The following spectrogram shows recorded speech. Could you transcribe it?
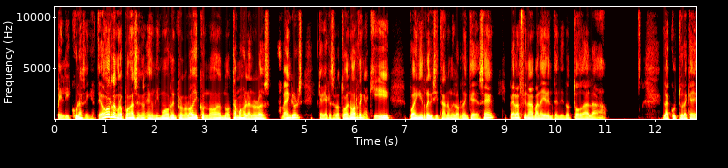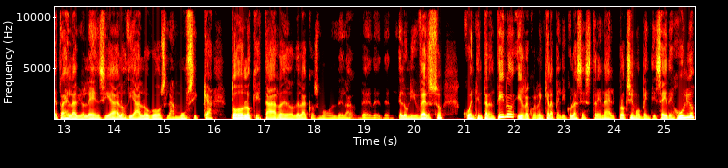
películas en este orden, o lo pueden hacer en el mismo orden cronológico, no, no estamos hablando de los Avengers, que había que hacerlo todo en orden, aquí pueden ir revisitando en el orden que deseen, pero al final van a ir entendiendo toda la, la cultura que hay detrás de la violencia, los diálogos, la música, todo lo que está alrededor de la cosmo, de la, del universo Quentin Tarantino. Y recuerden que la película se estrena el próximo 26 de julio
